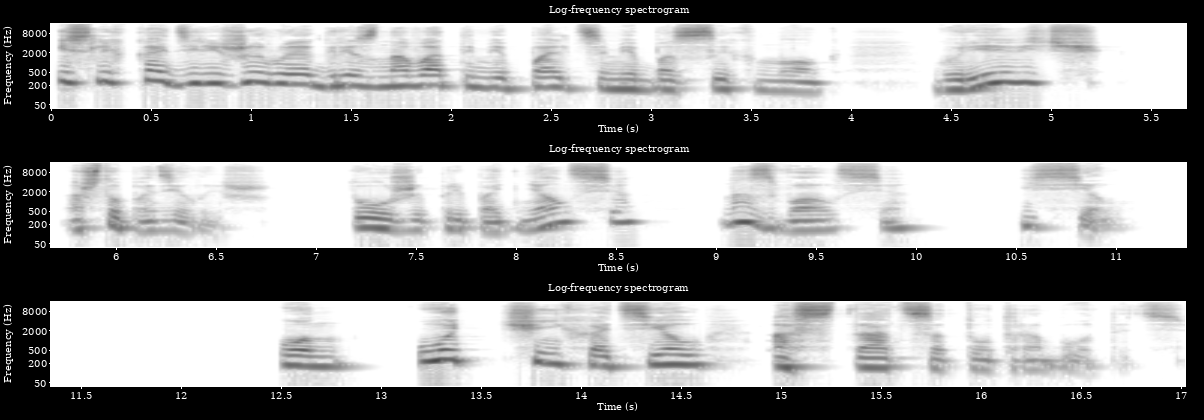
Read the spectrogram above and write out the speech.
и слегка дирижируя грязноватыми пальцами босых ног. Гуревич, а что поделаешь, тоже приподнялся, назвался и сел. Он очень хотел остаться тут работать.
